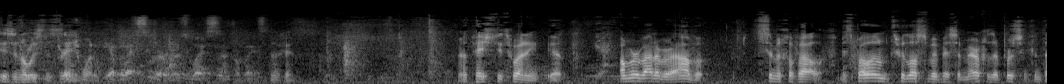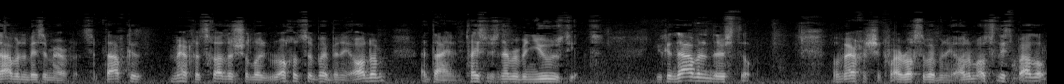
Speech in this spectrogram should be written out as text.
isn't always the same? 320, yeah, but I see where it was last time from last time. Okay. On page 220, yeah. Amar Vadabar Ahava. Siman Chaf Aleph. Mispalam Tfilos Beis Americas, a person can daven in Beis Americas. Davka Americas Chadash Rochotzu by Bnei Adam, a place which has never been used yet. You can daven in there still. Americas Shekvar Rochotzu by Bnei Adam, also Lispalo.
